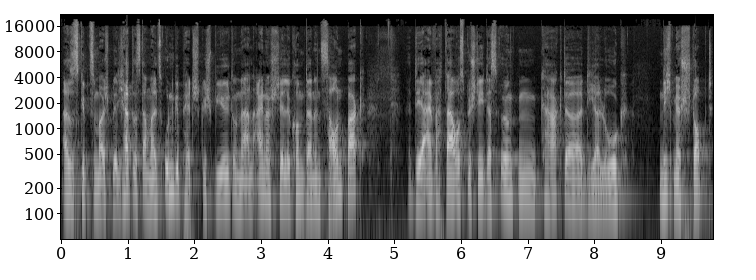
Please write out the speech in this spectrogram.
also es gibt zum Beispiel, ich hatte es damals ungepatcht gespielt und an einer Stelle kommt dann ein Soundbug, der einfach daraus besteht, dass irgendein Charakterdialog nicht mehr stoppt,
